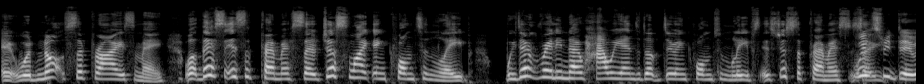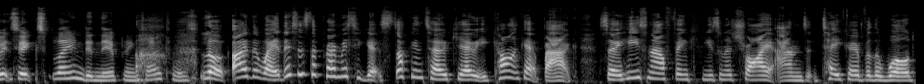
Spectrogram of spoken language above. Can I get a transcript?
It would not surprise me. Well, this is the premise. So, just like in Quantum Leap, we don't really know how he ended up doing quantum leaps. It's just the premise. So- Once we do, it's explained in the opening titles. Look, either way, this is the premise. He gets stuck in Tokyo. He can't get back. So he's now thinking he's going to try and take over the world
